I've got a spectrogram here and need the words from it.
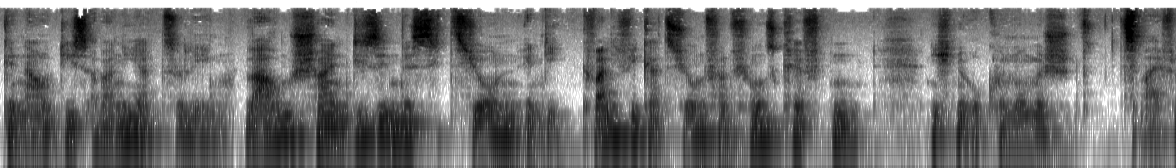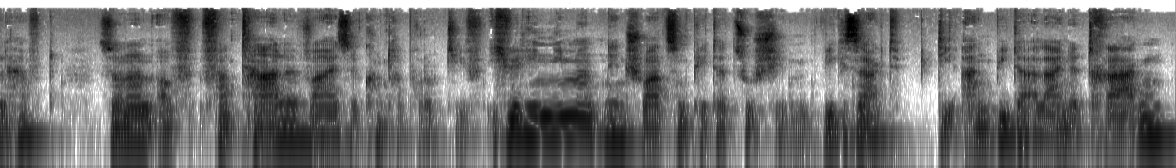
genau dies aber näher zu legen? Warum scheinen diese Investitionen in die Qualifikation von Führungskräften nicht nur ökonomisch zweifelhaft, sondern auf fatale Weise kontraproduktiv? Ich will hier niemanden den schwarzen Peter zuschieben. Wie gesagt, die Anbieter alleine tragen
